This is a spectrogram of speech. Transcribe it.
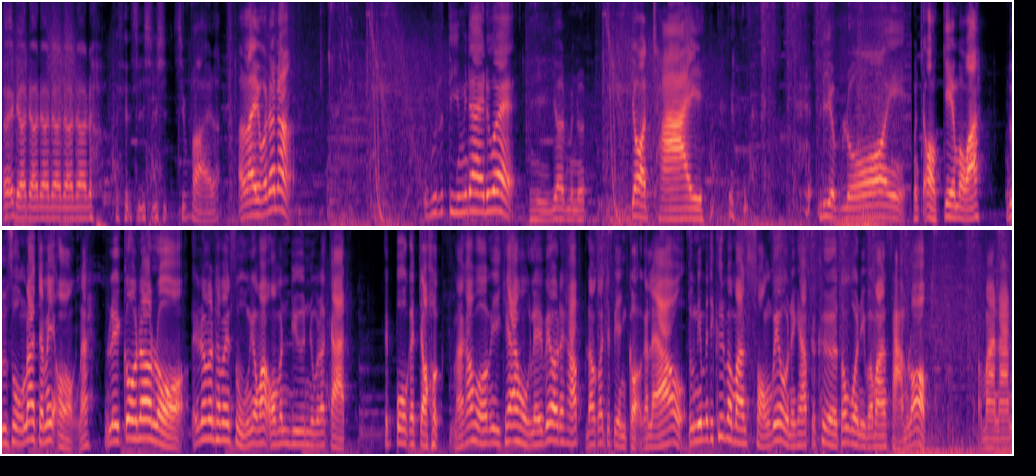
เอ้ยเดี๋ยวเดี๋ยวเดี๋ยวเดี๋ยวเดี๋ยวเดี๋ยวชิบหายแล้ว อะไรวะนั่นอะ อ้โหแล้วตีไม่ได้ด้วยนี่ยอดมนุษย์ ยอดชาย เรียบร้อย มันจะออกเกมเหรอวะ ดูทรงน่าจะไม่ออกนะ เลโก้น่าหล่อไอ้แล้วมันทำไมสูงอย่างวะ อ๋อ มันยืนอยู่บนอากาศไอ้โปรกระจอกมาครับผมอีกแค่6เลเวลนะครับเราก็จะเปลี่ยนเกาะกันแล้ว ตรงนี้มันจะขึ้นประมาณ 2 เวลนะครับก็คือต้องวนอีกประมาณ 3 รอบ ประมาณนั้น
